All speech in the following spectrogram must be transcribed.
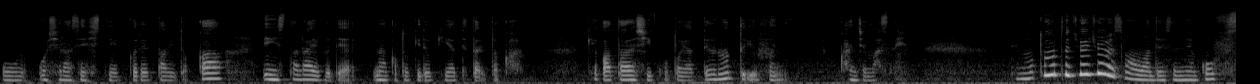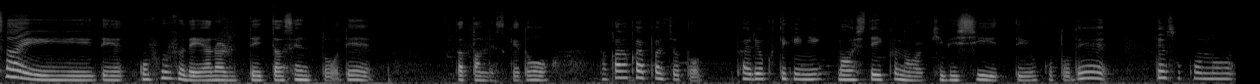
をお知らせしてくれたりとかインスタライブでなんか時々やってたりとか結構新しいことをやってるなというふうに感じますね。でもともとジュジュルさんはですねご夫妻でご夫婦でやられていた銭湯でだったんですけどなかなかやっぱりちょっと体力的に回していくのが厳しいっていうことででそこの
